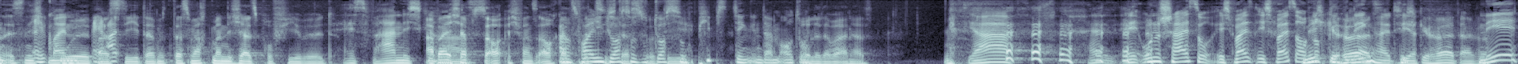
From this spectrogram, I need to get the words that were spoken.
Rasen ist nicht Ey, mein- cool, ey, Basti. Da- Das macht man nicht als Profilbild. es war nicht Aber ich, hab's auch, ich fand es auch Aber ganz vor allem, witzig, du hast, dass so, du hast so ein Pieps-Ding in deinem Auto. Brille dabei anhast. Ja, ey, ohne Scheiß so. Ich weiß, ich weiß auch noch Nicht die gehört. Gelegenheit hier. Nicht gehört einfach. Nee,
